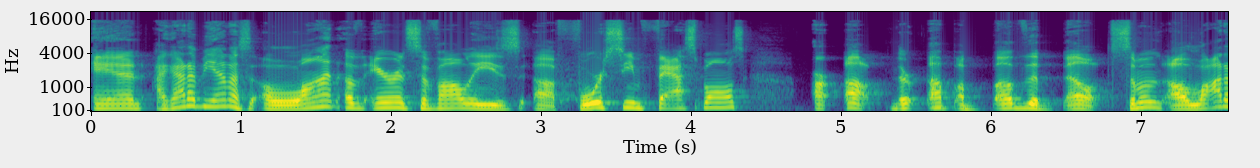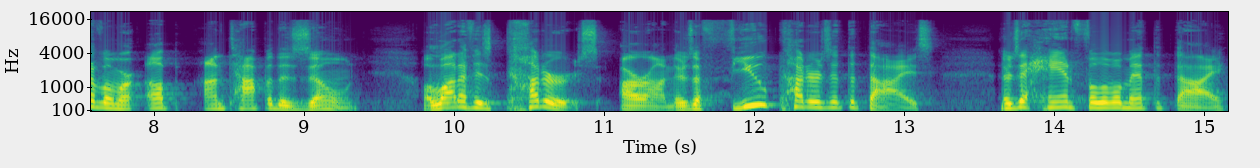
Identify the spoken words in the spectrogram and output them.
and I got to be honest, a lot of Aaron Civale's uh, four seam fastballs are up. They're up above the belt. Some of a lot of them are up on top of the zone. A lot of his cutters are on. There's a few cutters at the thighs. There's a handful of them at the thigh,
